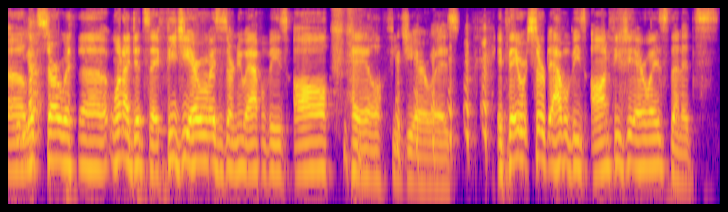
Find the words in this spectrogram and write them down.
Uh, let's start with uh, one I did say. Fiji Airways is our new Applebee's. All hail Fiji Airways. if they were served Applebee's on Fiji Airways, then it's.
